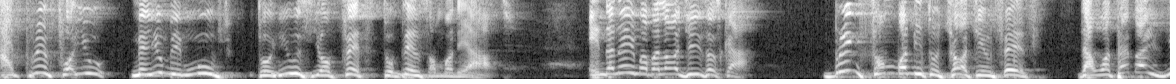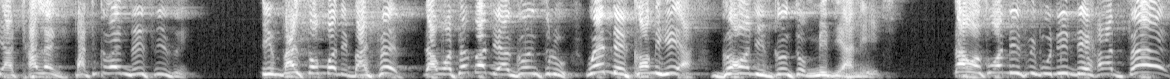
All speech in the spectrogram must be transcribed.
I pray for you. May you be moved to use your faith to bail somebody out. In the name of the Lord Jesus Christ. Bring somebody to church in faith that whatever is their challenge, particularly in this season, invite somebody by faith that whatever they are going through, when they come here, God is going to meet their needs. That was what these people did. They had faith.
